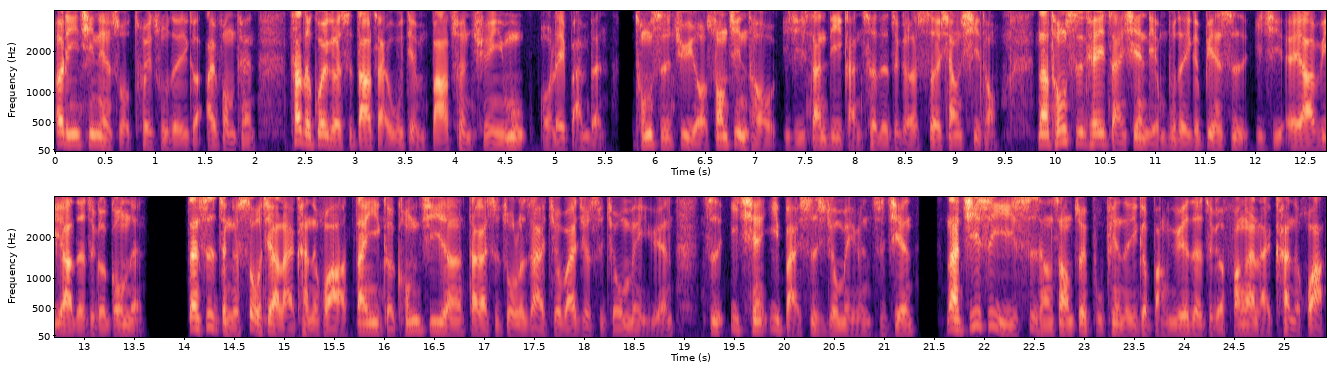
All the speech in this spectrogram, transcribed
二零一七年所推出的一个 iPhone Ten，它的规格是搭载五点八寸全萤幕 OLED 版本，同时具有双镜头以及三 D 感测的这个摄像系统，那同时可以展现脸部的一个辨识以及 AR VR 的这个功能。但是整个售价来看的话，单一个空机呢，大概是坐落在九百九十九美元至一千一百四十九美元之间。那即使以市场上最普遍的一个绑约的这个方案来看的话，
